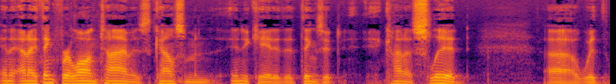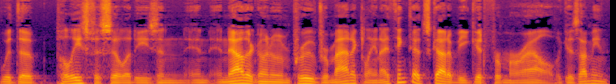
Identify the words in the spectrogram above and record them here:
and and I think for a long time, as the councilman indicated, that things had kind of slid uh, with with the police facilities, and, and, and now they're going to improve dramatically, and I think that's got to be good for morale because I mean.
